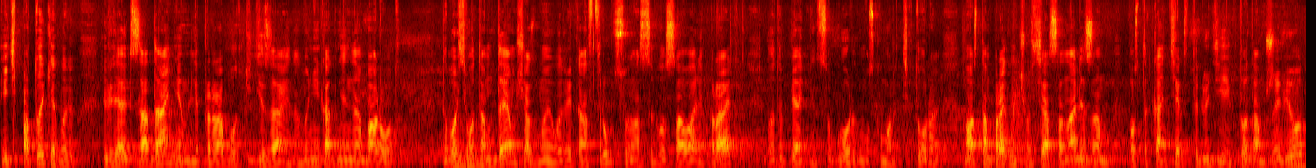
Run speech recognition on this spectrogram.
эти потоки как бы, являются заданием для проработки дизайна, но никак не наоборот. Допустим, вот МДМ, сейчас мы вот реконструкцию, у нас согласовали проект в эту пятницу, город Москва архитектура. У нас там проект начался с анализом просто контекста людей, кто там живет,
